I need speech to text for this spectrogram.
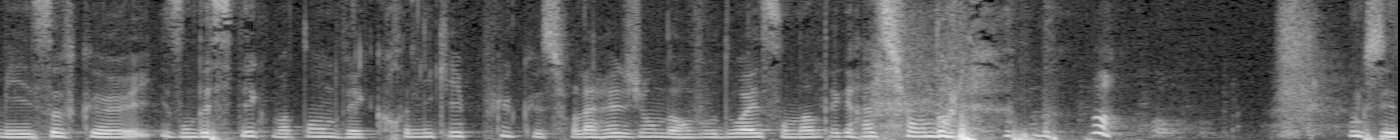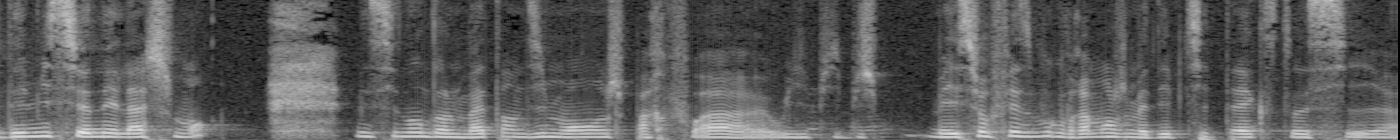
Mais sauf qu'ils ont décidé que maintenant on devait chroniquer plus que sur la région Nord-Vaudois et son intégration dans le. Donc j'ai démissionné lâchement. Mais sinon, dans le matin dimanche, parfois, euh, oui. Puis, Mais sur Facebook, vraiment, je mets des petits textes aussi. Euh.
